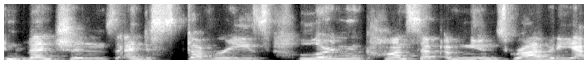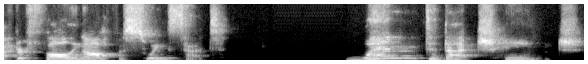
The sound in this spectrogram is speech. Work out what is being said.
Inventions and discoveries, learning the concept of Newton's gravity after falling off a swing set. When did that change?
